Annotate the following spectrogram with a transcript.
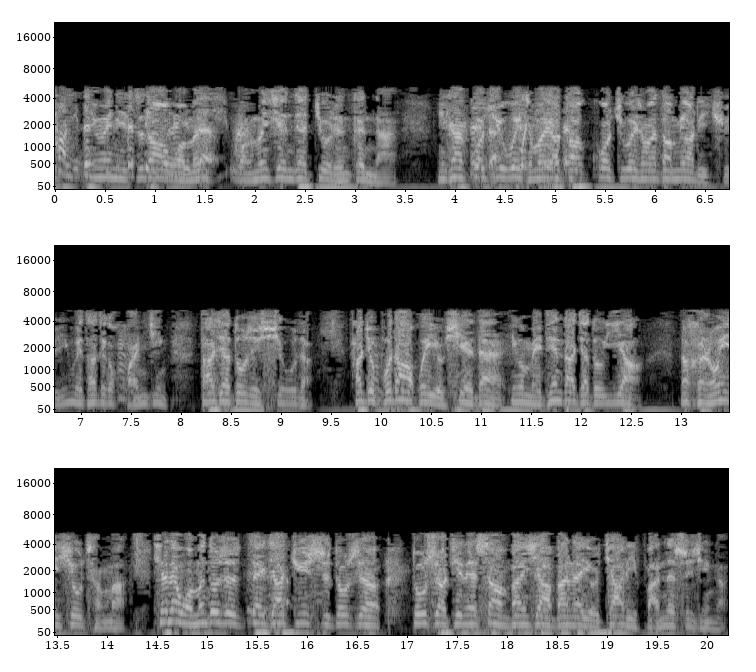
靠你的因为你知道我们我们现在救人更难。你看过去为什么要到过去为什么要到庙里去？因为他这个环境大家都是修的，他就不大会有懈怠，因为每天大家都一样，那很容易修成嘛。现在我们都是在家居士，都是要都是要天天上班下班的，有家里烦的事情的，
